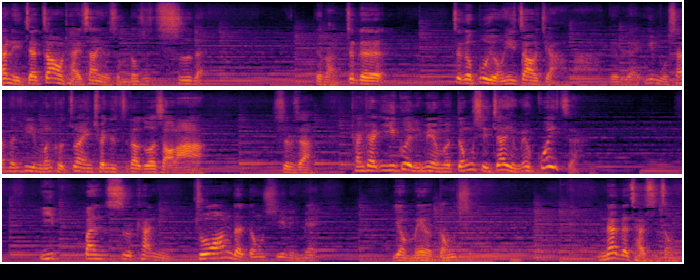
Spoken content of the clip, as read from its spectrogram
看你在灶台上有什么东西吃的，对吧？这个这个不容易造假嘛。对不对？一亩三分地，门口转一圈就知道多少了啊，是不是啊？看看衣柜里面有没有东西，家有没有柜子啊？一般是看你装的东西里面有没有东西，那个才是重点。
